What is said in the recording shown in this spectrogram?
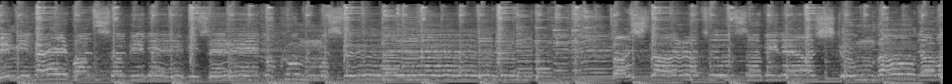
Gemiler batsa bile bize dokunmasın Taşlar atılsa bile aşkım dalgalansın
